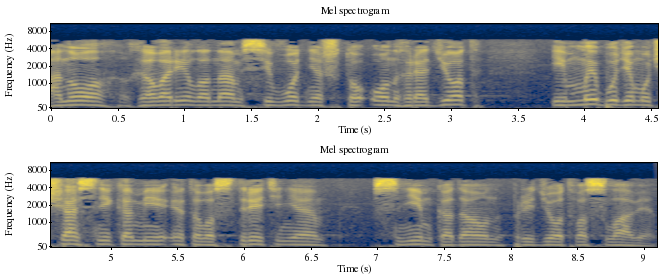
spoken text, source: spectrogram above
оно говорило нам сегодня, что Он грядет, и мы будем участниками этого встретения с Ним, когда Он придет во славе.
